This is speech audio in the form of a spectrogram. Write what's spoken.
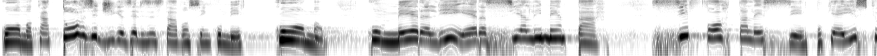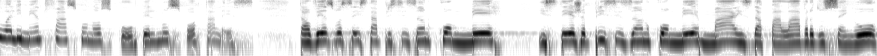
comam. 14 dias eles estavam sem comer, comam. Comer ali era se alimentar, se fortalecer, porque é isso que o alimento faz com o nosso corpo, ele nos fortalece. Talvez você está precisando comer esteja precisando comer mais da palavra do Senhor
